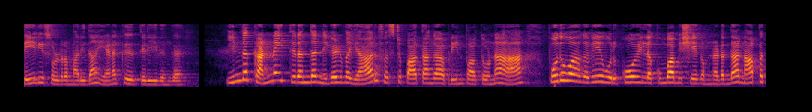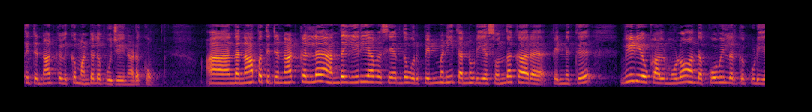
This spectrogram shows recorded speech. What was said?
செய்தி சொல்கிற மாதிரி தான் எனக்கு தெரியுதுங்க. இந்த கண்ணை திறந்த நிகழ்வை யார் ஃபஸ்ட்டு பார்த்தாங்க அப்படின்னு பார்த்தோன்னா பொதுவாகவே ஒரு கோவிலில் கும்பாபிஷேகம் நடந்தால் நாற்பத்தெட்டு நாட்களுக்கு மண்டல பூஜை நடக்கும். அந்த நாற்பத்தெட்டு நாட்களில் அந்த ஏரியாவை சேர்ந்த ஒரு பெண்மணி தன்னுடைய சொந்தக்கார பெண்ணுக்கு வீடியோ கால் மூலம் அந்த கோவிலில் இருக்கக்கூடிய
